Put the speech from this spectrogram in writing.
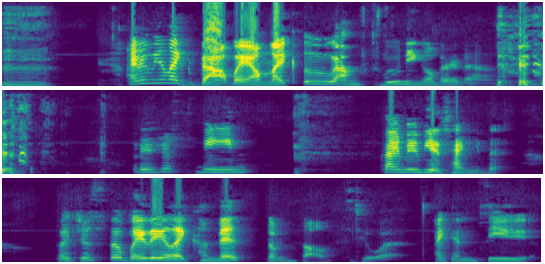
Mm. I don't mean like that way. I'm like, ooh, I'm swooning over them. but I just mean, kind maybe a tiny bit, but just the way they like commit themselves to it. I can see.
